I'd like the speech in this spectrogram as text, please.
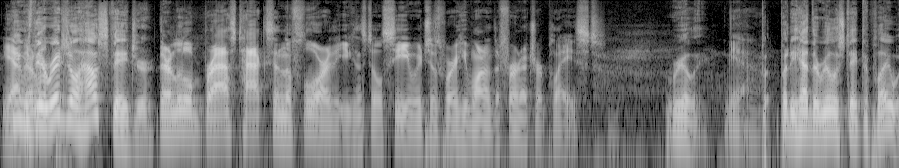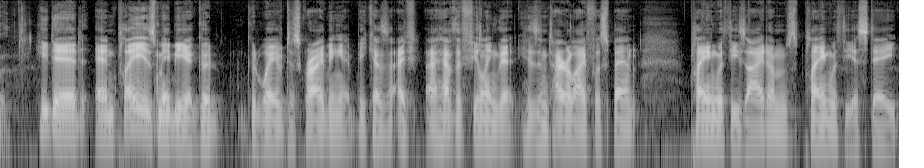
Yeah, he was the little- original house stager. There are little brass tacks in the floor that you can still see, which is where he wanted the furniture placed. Really. Yeah. But, but he had the real estate to play with. He did, and play is maybe a good good way of describing it because I, I have the feeling that his entire life was spent playing with these items, playing with the estate,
